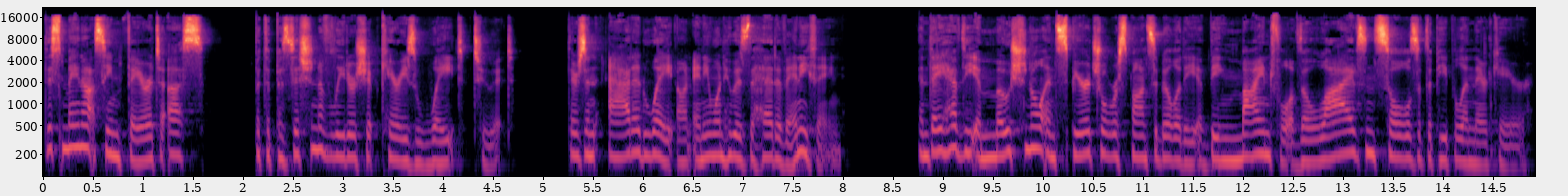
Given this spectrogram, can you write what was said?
This may not seem fair to us, but the position of leadership carries weight to it. There's an added weight on anyone who is the head of anything. And they have the emotional and spiritual responsibility of being mindful of the lives and souls of the people in their care.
